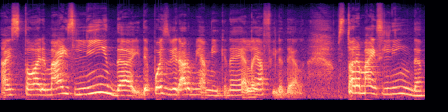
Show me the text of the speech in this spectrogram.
a história mais linda e depois viraram minha amiga, né? Ela e a filha dela. História mais linda.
